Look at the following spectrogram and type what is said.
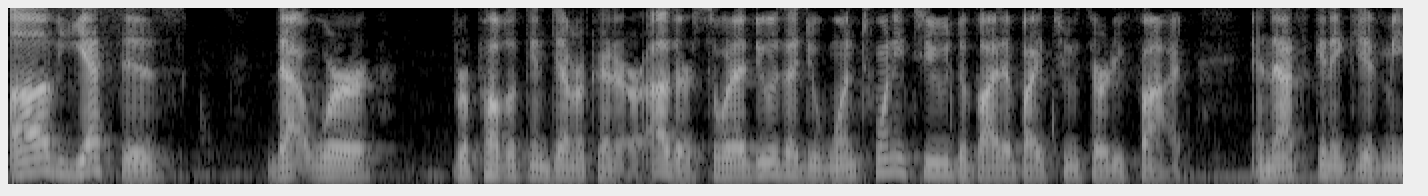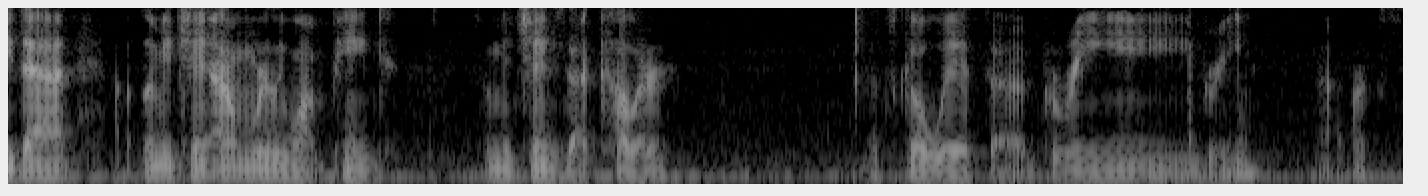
of yeses that were Republican, Democrat, or other. So what I do is I do 122 divided by 235. And that's going to give me that. Let me change. I don't really want pink. So let me change that color. Let's go with uh, green. Green. That works.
